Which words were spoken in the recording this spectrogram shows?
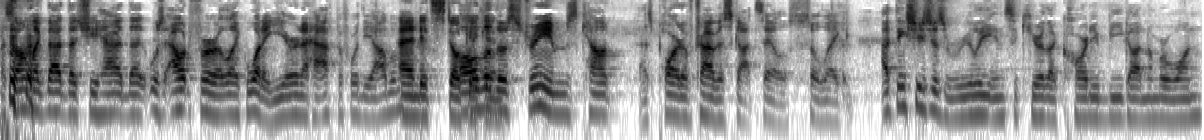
a song like that that she had that was out for like what a year and a half before the album. and it's still all kicking. of those streams count as part of Travis Scott sales. So like, I think she's just really insecure that Cardi B got number one.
